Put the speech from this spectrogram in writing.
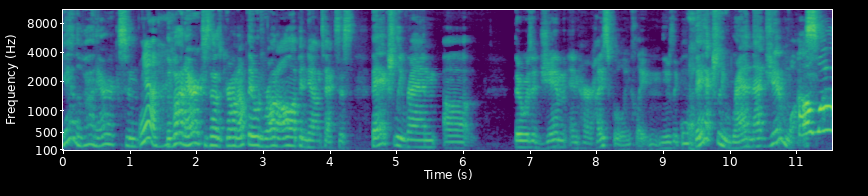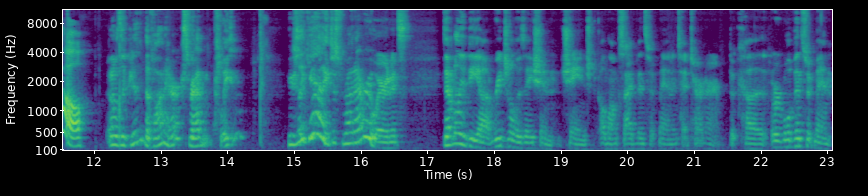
yeah, the Von Erichs and Yeah. the Von Erichs. As I was growing up, they would run all up and down Texas. They actually ran. Uh, there was a gym in her high school in Clayton. And he was like, they actually ran that gym once. Oh, wow. And I was like, really? The Von Erichs ran in Clayton? He was like, yeah, they just run everywhere. And it's definitely the uh, regionalization changed alongside Vince McMahon and Ted Turner because, or well, Vince McMahon,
